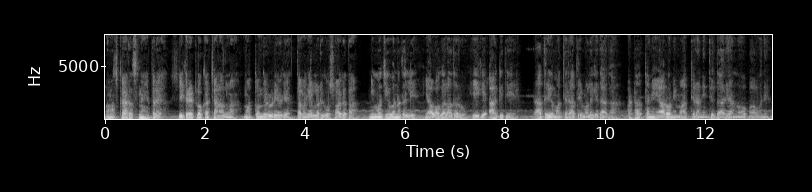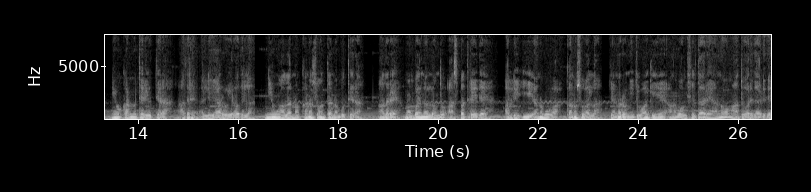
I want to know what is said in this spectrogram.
ನಮಸ್ಕಾರ ಸ್ನೇಹಿತರೆ ಸೀಕ್ರೆಟ್ ಲೋಕ ಚಾನಲ್ನ ಮತ್ತೊಂದು ವಿಡಿಯೋಗೆ ತಮಗೆಲ್ಲರಿಗೂ ಸ್ವಾಗತ. ನಿಮ್ಮ ಜೀವನದಲ್ಲಿ ಯಾವಾಗಲಾದರೂ ಹೀಗೆ ಆಗಿದೆಯೇ? ರಾತ್ರಿಯ ಮಧ್ಯರಾತ್ರಿ ಮಲಗಿದಾಗ ಹಠಾತ್ತನೆ ಯಾರೋ ನಿಮ್ಮ ಹತ್ತಿರ ನಿಂತಿದ್ದಾರೆ ಅನ್ನುವ ಭಾವನೆ ನೀವು ಕಣ್ಣು ತೆರೆಯುತ್ತೀರಾ? ಆದರೆ ಅಲ್ಲಿ ಯಾರೂ ಇರೋದಿಲ್ಲ. ನೀವು ಅದನ್ನು ಕನಸು ಅಂತ ನಂಬುತ್ತೀರಾ? ಆದರೆ ಮುಂಬೈನಲ್ಲೊಂದು ಆಸ್ಪತ್ರೆ ಇದೆ. ಅಲ್ಲಿ ಈ ಅನುಭವ ಕನಸು ಅಲ್ಲ. ಜನರು ನಿಜವಾಗಿಯೇ ಅನುಭವಿಸಿದ್ದಾರೆ ಅನ್ನುವ ಮಾತು ಹರಿದಾಡಿದೆ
